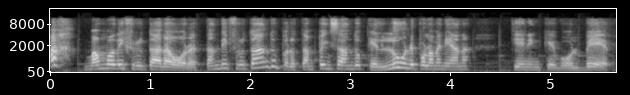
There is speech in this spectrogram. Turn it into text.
ah, vamos a disfrutar ahora. Están disfrutando, pero están pensando que el lunes por la mañana tienen que volver.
